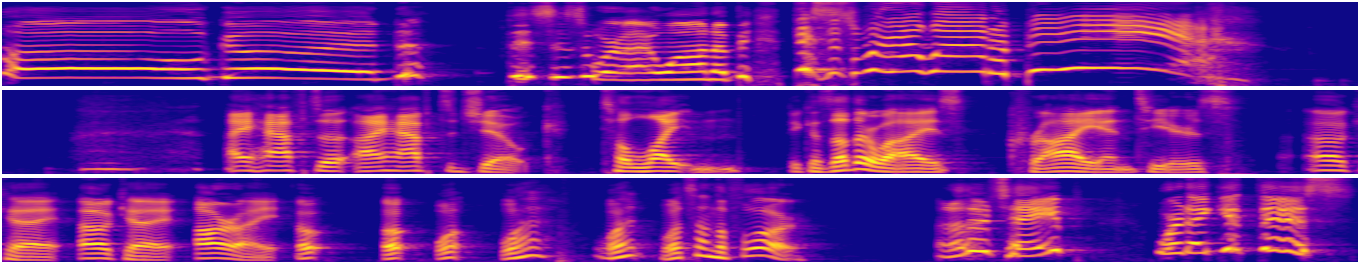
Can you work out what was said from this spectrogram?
Oh, good. This is where I want to be. This is where I want to be. I have to I have to joke to lighten because otherwise cry and tears. Okay, okay, all right. Oh, oh, what, what, what? What's on the floor? Another tape? Where'd I get this?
